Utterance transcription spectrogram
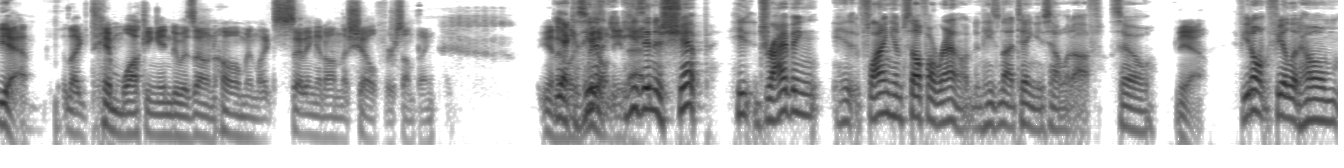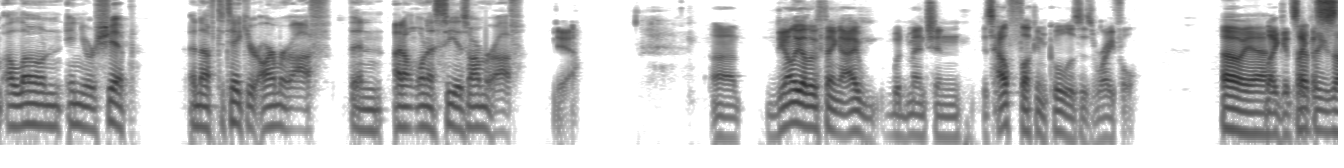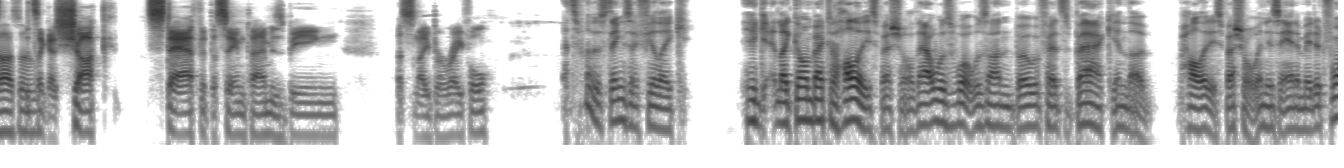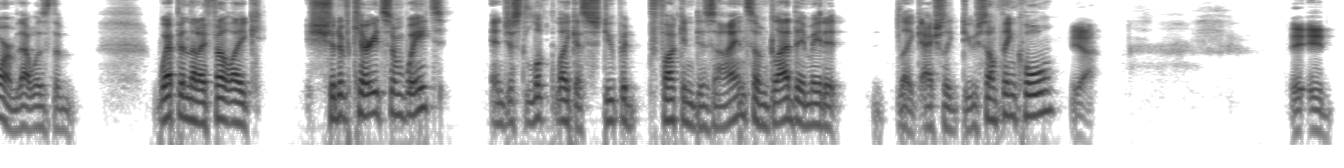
yeah, like him walking into his own home and like setting it on the shelf or something. You know, yeah, because we he's he's that. in his ship. He's driving, he, flying himself around, and he's not taking his helmet off. So yeah. if you don't feel at home alone in your ship enough to take your armor off, then I don't want to see his armor off. Yeah. Uh, the only other thing I would mention is how fucking cool is his rifle? Oh yeah, Like it's that like a, thing's s- awesome. it's like a shock staff at the same time as being a sniper rifle. That's one of those things I feel like, he- like going back to the holiday special. That was what was on Boba Fett's back in the holiday special in his animated form. That was the weapon that I felt like should have carried some weight and just looked like a stupid fucking design. So I'm glad they made it like actually do something cool. Yeah. It, it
